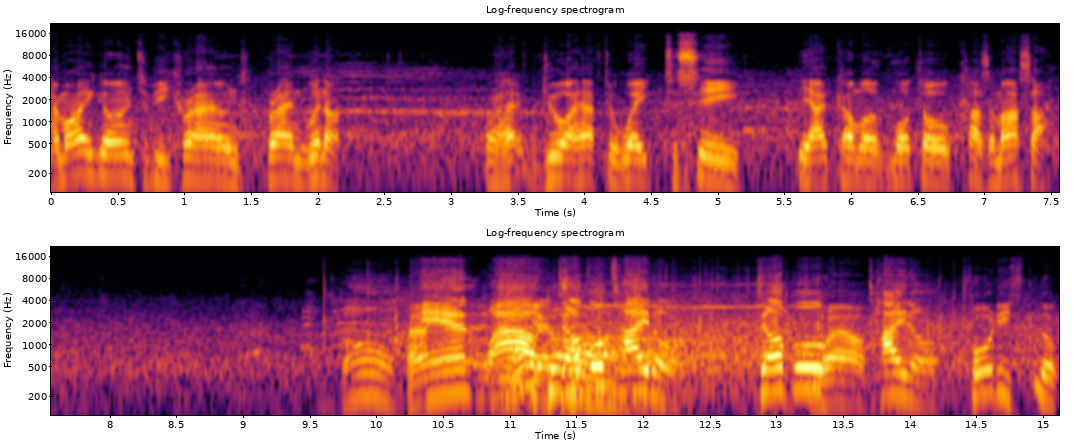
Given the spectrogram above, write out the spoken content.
am I going to be crowned grand winner? Or do I have to wait to see the outcome of Moto Kazumasa? Boom. Huh? And wow, Yes. double title. Double Wow. title. 40, look,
